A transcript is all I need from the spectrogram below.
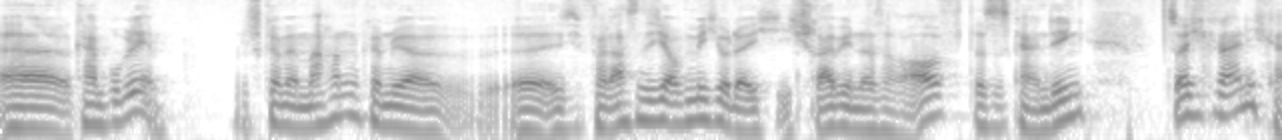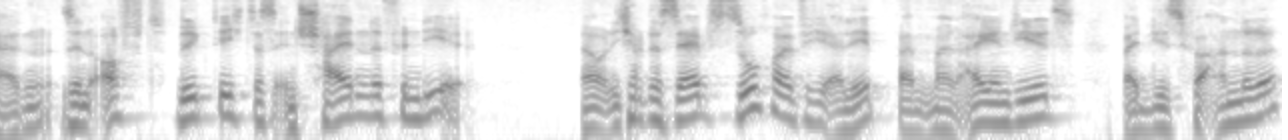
äh, kein Problem. Das können wir machen, können wir, äh, sie verlassen sich auf mich oder ich, ich schreibe ihnen das auch auf, das ist kein Ding. Solche Kleinigkeiten sind oft wirklich das Entscheidende für einen Deal. Ja, und ich habe das selbst so häufig erlebt bei meinen eigenen Deals, bei Deals für andere.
